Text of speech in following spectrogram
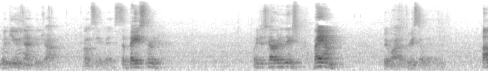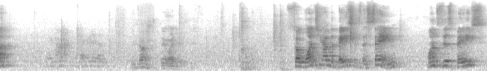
What do you exactly drop? I don't see a base. The base 3. We just got rid of these. Bam! Wait, why are the three still there? Huh? They're not. We got rid of them. There you go. Then why do So once you have the bases the same, once this base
